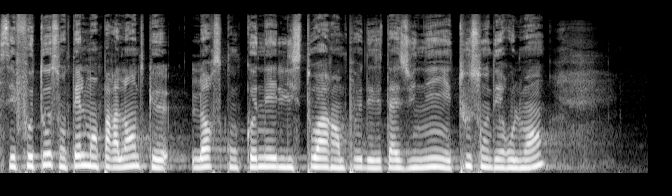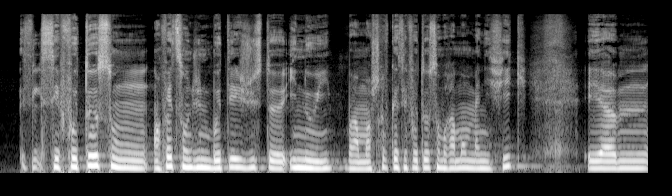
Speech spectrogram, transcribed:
ces photos sont tellement parlantes que lorsqu'on connaît l'histoire un peu des États-Unis et tout son déroulement, ces photos sont en fait sont d'une beauté juste euh, inouïe. Vraiment, je trouve que ces photos sont vraiment magnifiques. Et, euh,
